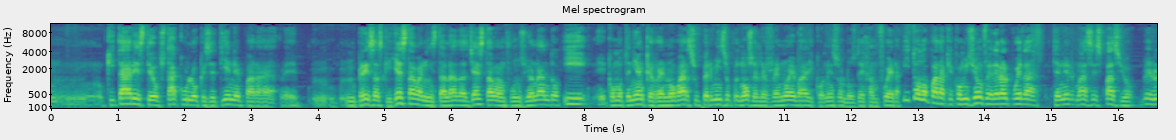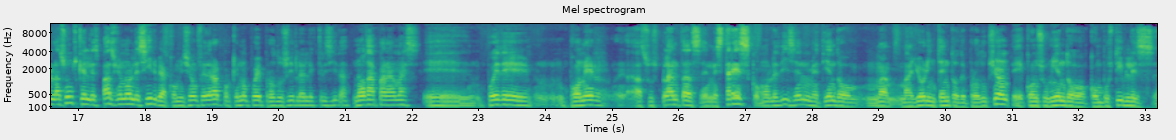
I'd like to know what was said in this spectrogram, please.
quitar este obstáculo que se tiene para eh, empresas que ya estaban instaladas, ya estaban funcionando y eh, como tenían que renovar su permiso, pues no se les renueva y con eso los dejan fuera. Y todo para que Comisión Federal pueda tener más espacio. Pero el asunto es que el espacio no le sirve a Comisión Federal porque no puede producir la electricidad, no da para más. Eh, puede poner a sus plantas en estrés, como le dicen, metiendo mayor intento de producción, eh, consumiendo combustibles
